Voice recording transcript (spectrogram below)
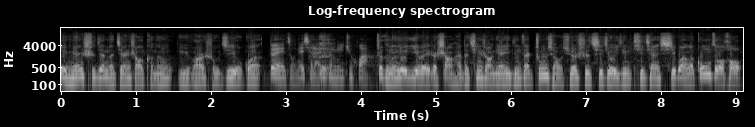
睡眠时间的减少可能与玩手机有关，对，总结起来就这么一句话。这可能就意味着上海的青少年已经在中小学时期就已经提前习惯了工作后，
